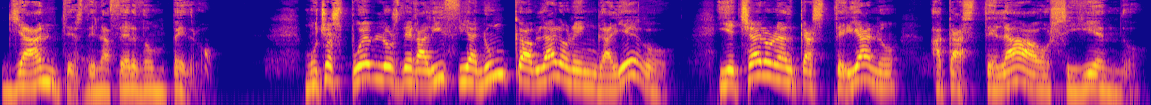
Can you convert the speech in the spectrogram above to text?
ya antes de nacer don Pedro. Muchos pueblos de Galicia nunca hablaron en gallego y echaron al castellano a Castelao siguiendo.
